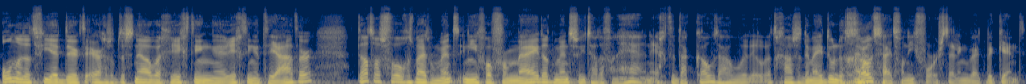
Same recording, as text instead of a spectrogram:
onder dat viaduct ergens op de snelweg richting, richting het theater. Dat was volgens mij het moment, in ieder geval voor mij, dat mensen zoiets hadden van, hè, een echte Dakota, wat gaan ze ermee doen? De grootheid van die voorstelling werd bekend.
